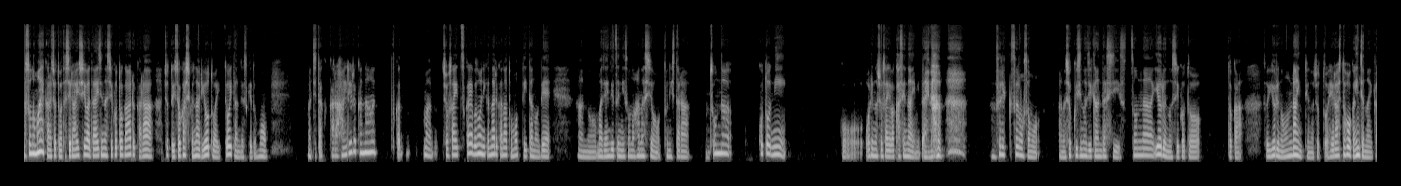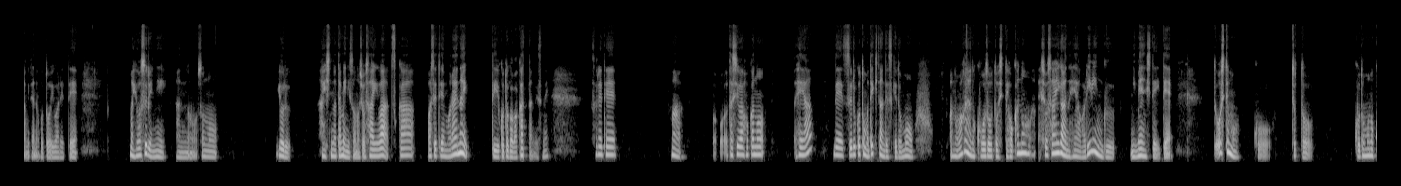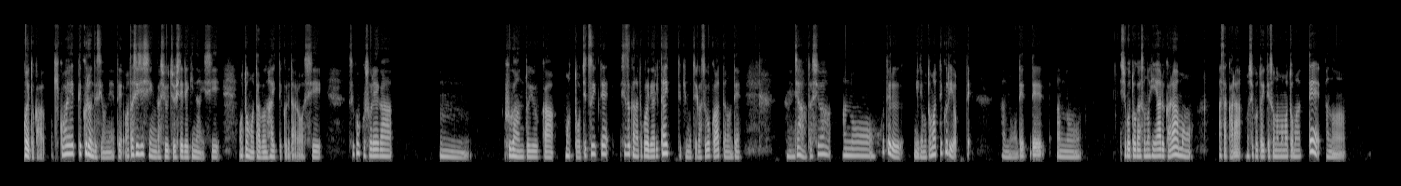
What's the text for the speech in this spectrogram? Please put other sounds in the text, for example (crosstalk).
その前からちょっと私来週は大事な仕事があるから、ちょっと忙しくなるよとは言っておいたんですけども、まあ、自宅から入れるかなとか、まあ、書斎使えばどうにかなるかなと思っていたので、あの、まあ、前日にその話を夫にしたら、そんなことにこう、俺の書斎は貸せないみたいなそれ、そもそも、あの、食事の時間だし、そんな夜の仕事とか、そういう夜のオンラインっていうのはちょっと減らした方がいいんじゃないかみたいなことを言われて、まあ、要するに、あの、その、夜、配信のためにその書斎は使わせてもらえないっていうことが分かったんですね。それで、まあ、私は他の部屋ですることもできたんですけども、あの、我が家の構造として他の書斎以外の部屋はリビングに面していて、どうしても、こう、ちょっと子供の声とか聞こえてくるんですよね。で、私自身が集中してできないし、音も多分入ってくるだろうし、すごくそれが、うん、不安というか、もっと落ち着いて静かなところでやりたいっていう気持ちがすごくあったので、んじゃあ私は、あの、ホテルにでも泊まってくるよって。あの、で、で、あの、仕事がその日あるから、もう朝からお仕事行ってそのまま泊まって、あの、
